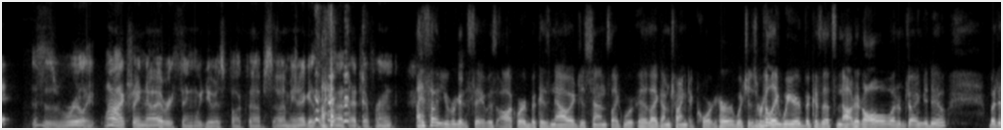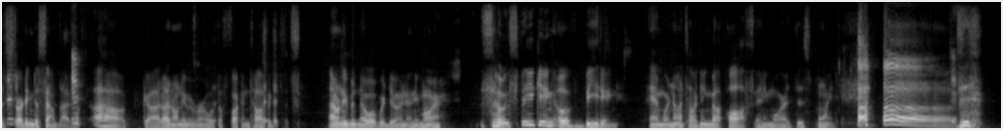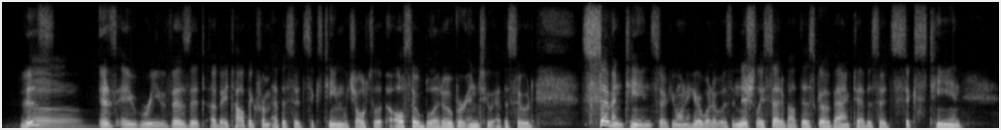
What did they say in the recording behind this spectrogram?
This is really well. Actually, no. Everything we do is fucked up. So I mean, I guess it's not that different. I thought you were going to say it was awkward because now it just sounds like we're like I'm trying to court her, which is really weird because that's not at all what I'm trying to do. But it's starting to sound that way. Oh god, I don't even remember what the fucking topic is. I don't even know what we're doing anymore. So speaking of beating, and we're not talking about off anymore at this point. this this Uh, is a revisit of a topic from episode 16, which also also bled over into episode 17. So if you want to hear what it was initially said about this, go back to episode 16.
